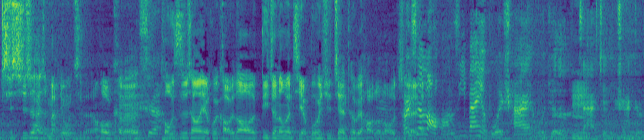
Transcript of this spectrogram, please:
其其实还是蛮拥挤的，然后可能是投资商也会考虑到地震的问题，也不会去建特别好的楼的。而且老房子一般也不会拆，我觉得嗯在旧金山这个，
